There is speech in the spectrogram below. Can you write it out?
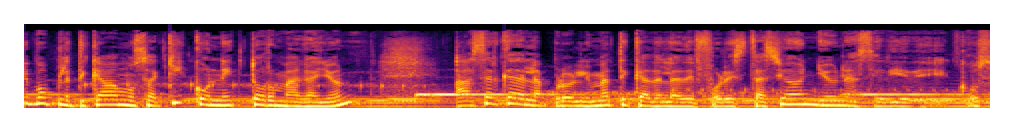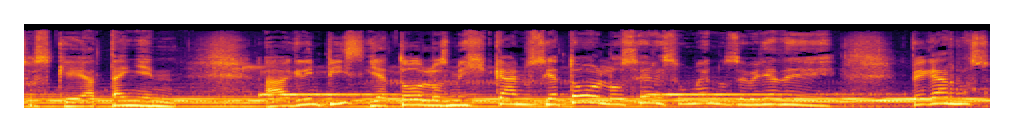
tiempo platicábamos aquí con Héctor Magallón acerca de la problemática de la deforestación y una serie de cosas que atañen a Greenpeace y a todos los mexicanos y a todos los seres humanos. Debería de pegarnos.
